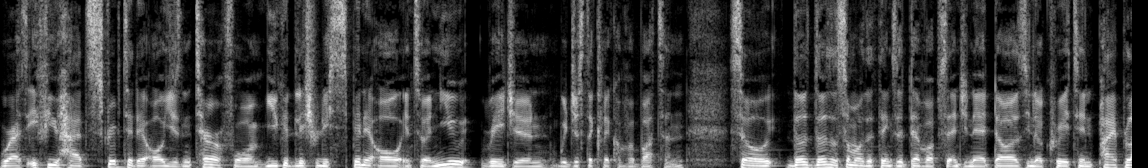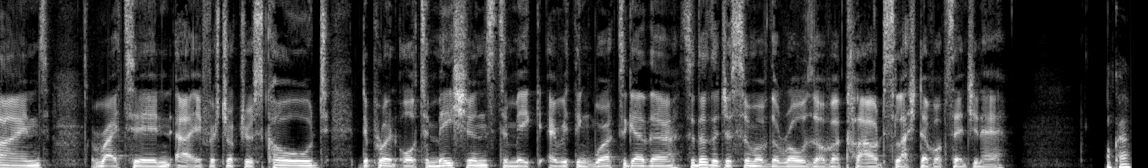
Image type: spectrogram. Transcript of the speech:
Whereas if you had scripted it all using Terraform, you could literally spin it all into a new region with just a click of a button. So those, those are some of the things a DevOps engineer does, you know, creating pipelines, writing uh, infrastructure as code, deploying automations to make everything work together. So those are just some of the roles of a cloud slash DevOps engineer. Okay.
